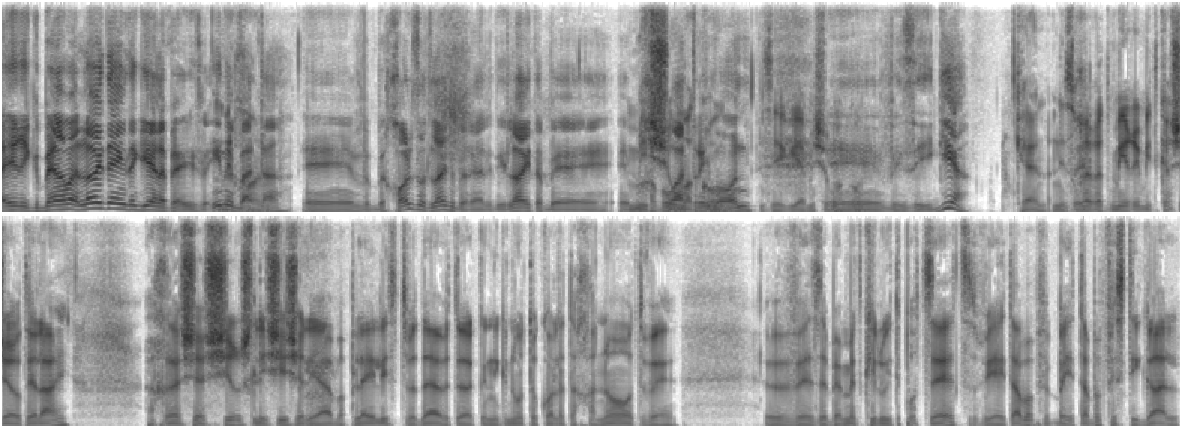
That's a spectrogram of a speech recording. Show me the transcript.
אריק ברמן, לא יודע אם תגיע לפלייס, והנה נכון. באת, אה, ובכל זאת לא היית בריאליטי, לא היית משום בחבורת. רימון, זה הגיע משום אה, מקום. וזה הגיע. כן, אני זוכר את מירי מתקשרת אליי, אחרי ששיר שלישי שלי היה בפלייליסט, אתה יודע, וניגנו אותו כל התחנות, ו... וזה באמת כאילו התפוצץ, והיא הייתה, בפ... הייתה בפסטיגל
